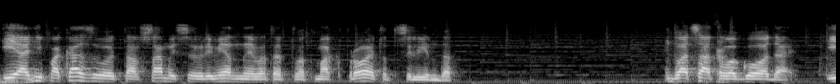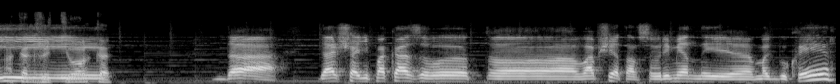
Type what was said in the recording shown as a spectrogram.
И mm-hmm. они показывают там самый современный вот этот вот Mac Pro, этот цилиндр 2020 -го года. И... А как же терка? Да. Дальше они показывают э, вообще там современный MacBook Air,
